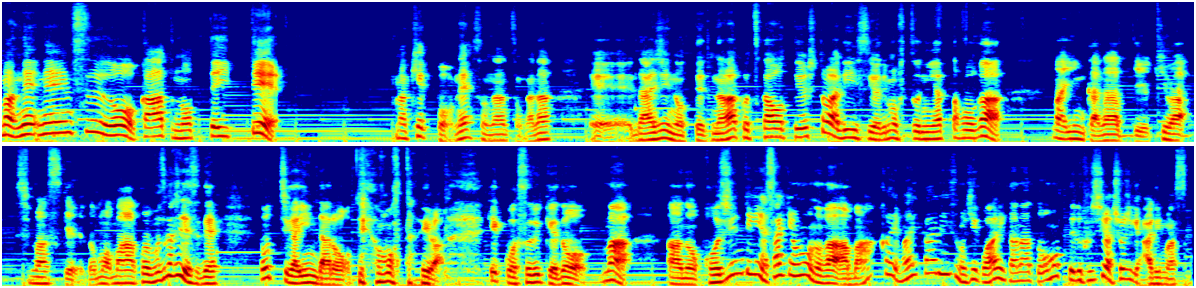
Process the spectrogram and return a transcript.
まあね、年数をカーッと乗っていって、まあ結構ね、そのなんつうのかな、えー、大事に乗って長く使おうっていう人はリースよりも普通にやった方が、まあいいんかなっていう気はしますけれども、まあこれ難しいですね。どっちがいいんだろうって思ったりは結構するけど、まあ、あの、個人的には最近思うのが、あ、マイマイカーリースも結構ありかなと思ってる節は正直あります。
